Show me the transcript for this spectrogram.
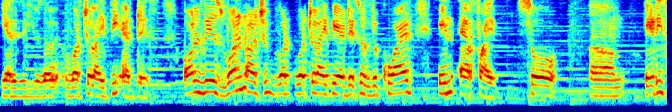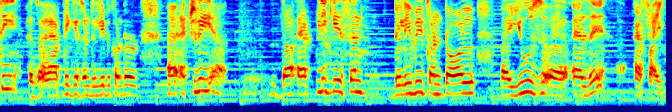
here is a user virtual ip address. Always one virtual ip address is required in f5 so um, adc as an application delivery control uh, actually uh, the application delivery control uh, use uh, as a f5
